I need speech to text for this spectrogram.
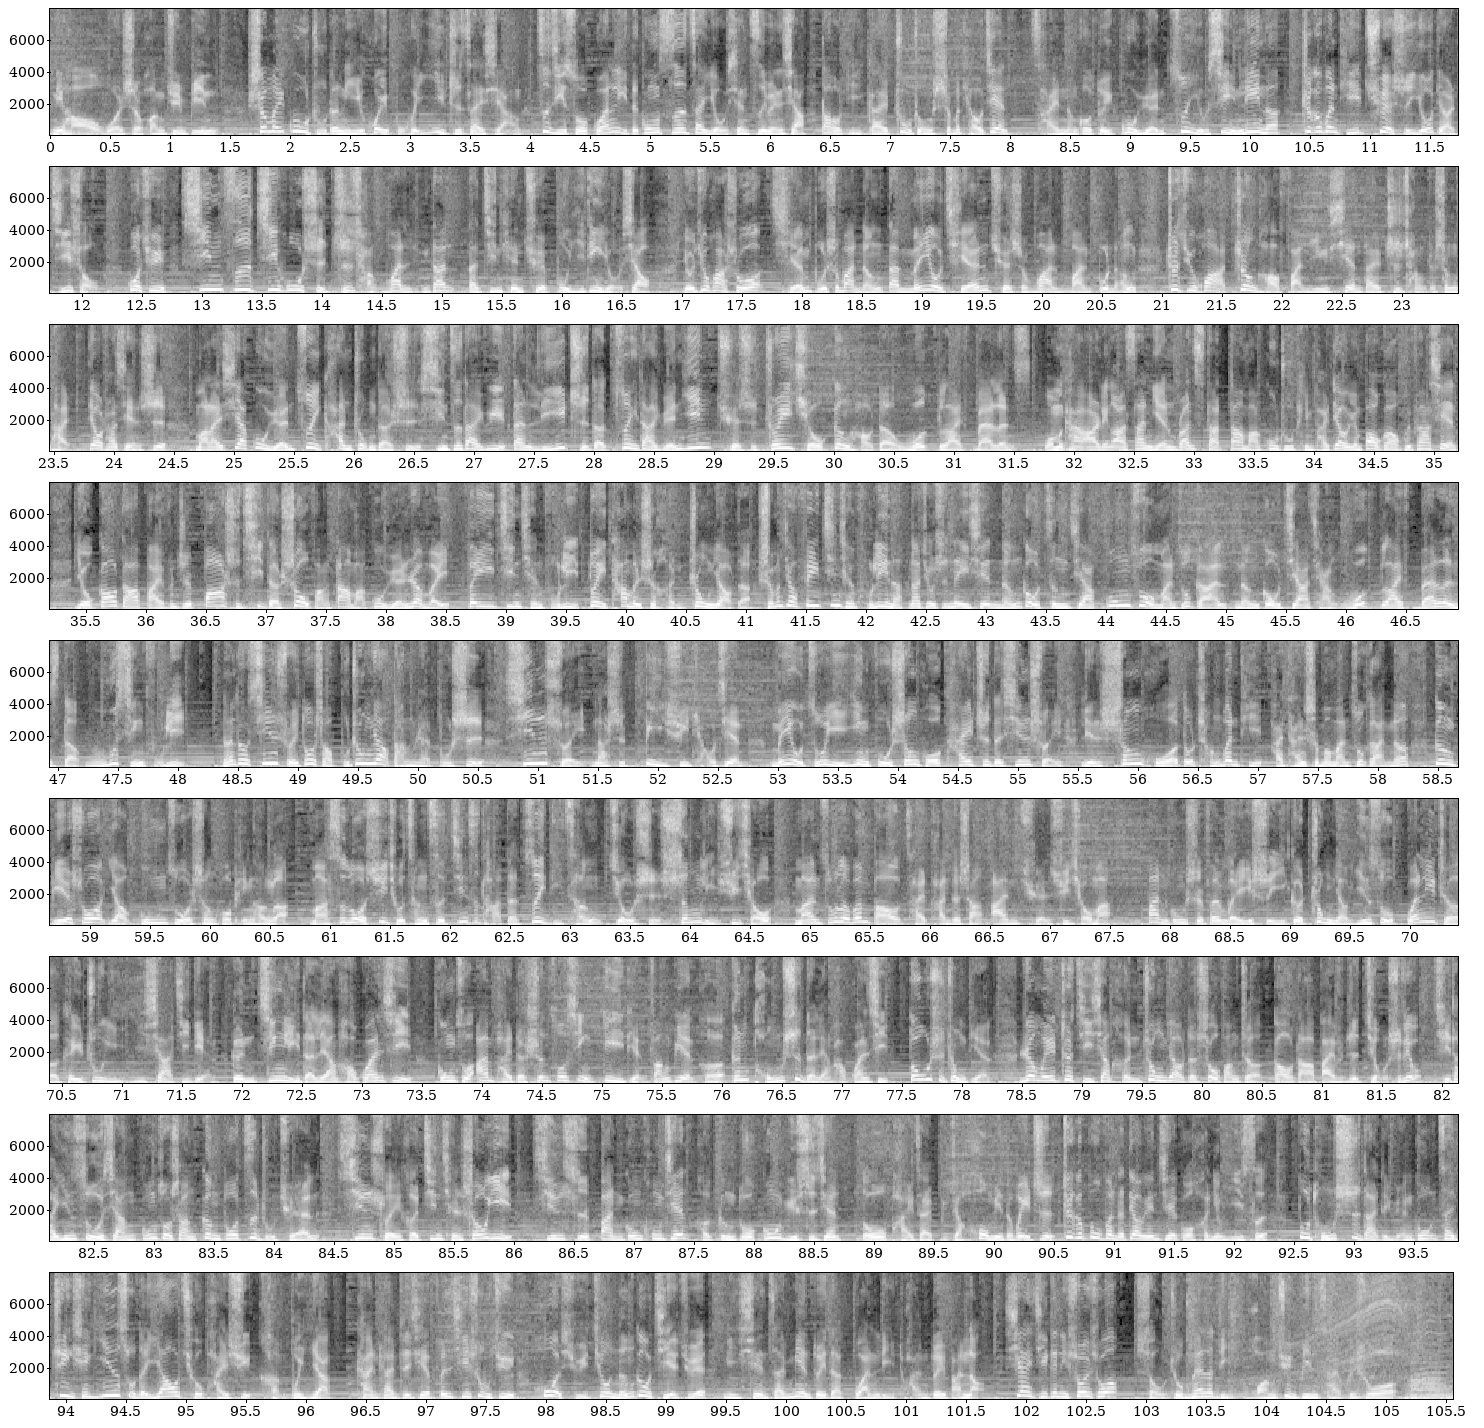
你好，我是黄俊斌。身为雇主的你，会不会一直在想，自己所管理的公司在有限资源下，到底该注重什么条件，才能够对雇员最有吸引力呢？这个问题确实有点棘手。过去薪资几乎是职场万灵丹，但今天却不一定有效。有句话说，钱不是万能，但没有钱却是万万不能。这句话正好反映现代职场的生态。调查显示，马来西亚雇员最看重的是薪资待遇，但离职的最大原因却是追求。更好的 work-life balance。我们看二零二三年 Runstar 大马雇主品牌调研报告，会发现有高达百分之八十七的受访大马雇员认为非金钱福利对他们是很重要的。什么叫非金钱福利呢？那就是那些能够增加工作满足感、能够加强 work-life balance 的无形福利。难道薪水多少不重要？当然不是，薪水那是必须条件。没有足以应付生活开支的薪水，连生活都成问题，还谈什么满足感呢？更别说要工作生活平衡了。马斯洛需求层次金字塔的最底层就是生理需求，满足了温饱，才谈得上安全需求嘛。办公室氛围是一个重要因素，管理者可以注意以下几点：跟经理的良好关系、工作安排的伸缩性、地点方便和跟同事的良好关系都是重点。认为这几项很重要的受访者高达百分之九十六。其他因素像工作上更多自主权、薪水和金钱收益、新式办公空间和更多公余时间都排在比较后面的位置。这个部分的调研结果很有意思，不同世代的员工在这些因素的要求排序很不一样。看看这些分析数据。或许就能够解决你现在面对的管理团队烦恼。下一集跟你说一说，守住 Melody，黄俊斌才会说。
